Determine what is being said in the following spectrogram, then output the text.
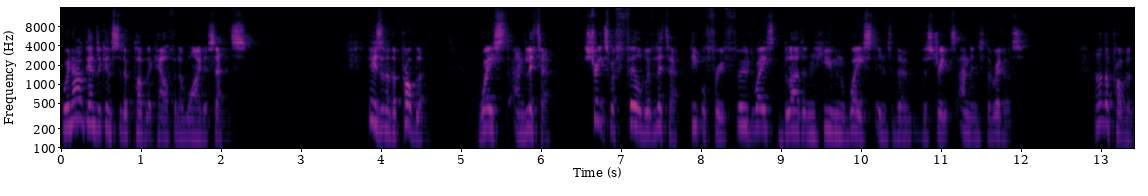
We're now going to consider public health in a wider sense. Here's another problem. Waste and litter. Streets were filled with litter. People threw food waste, blood and human waste into the, the streets and into the rivers. Another problem,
